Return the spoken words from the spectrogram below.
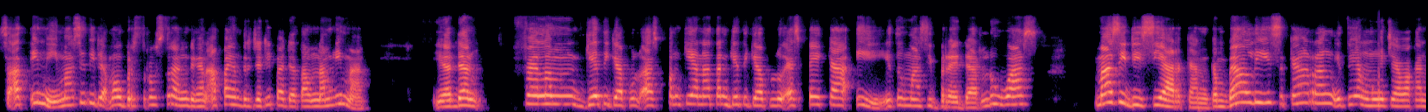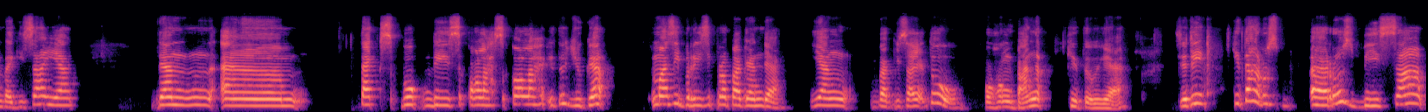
saat ini masih tidak mau berterus terang dengan apa yang terjadi pada tahun 65. Ya dan film G30 pengkhianatan G30 SPKI itu masih beredar luas, masih disiarkan kembali sekarang itu yang mengecewakan bagi saya. Dan um, textbook di sekolah-sekolah itu juga masih berisi propaganda yang bagi saya itu bohong banget gitu ya. Jadi kita harus harus bisa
